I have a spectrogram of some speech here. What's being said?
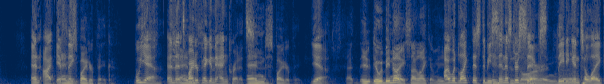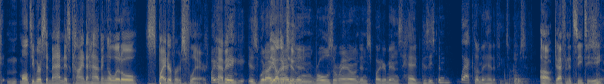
And I if and they Spider Pig. well yeah, and then And- Spider Pig in the end credits. And Spider Pig. yeah. That it, it would be nice. I like him. He's- I would like this to be Sinister Six, and, leading uh, into like Multiverse of Madness, kind of having a little Spider Verse flair. Spider Pig is what I the other two imagine rolls around in Spider Man's head because he's been whacked on the head a few times. Oh, definite CTE.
